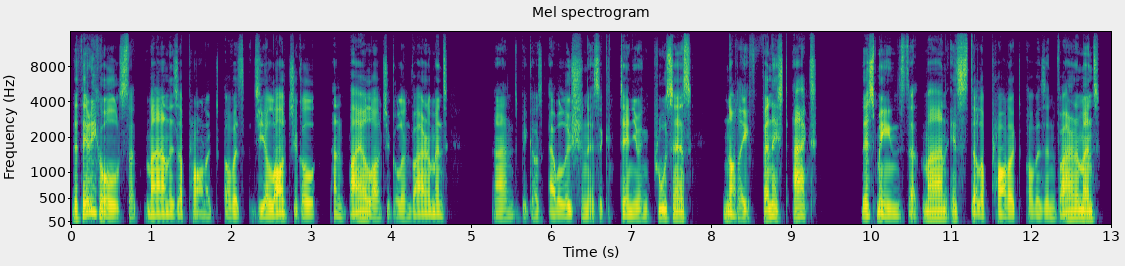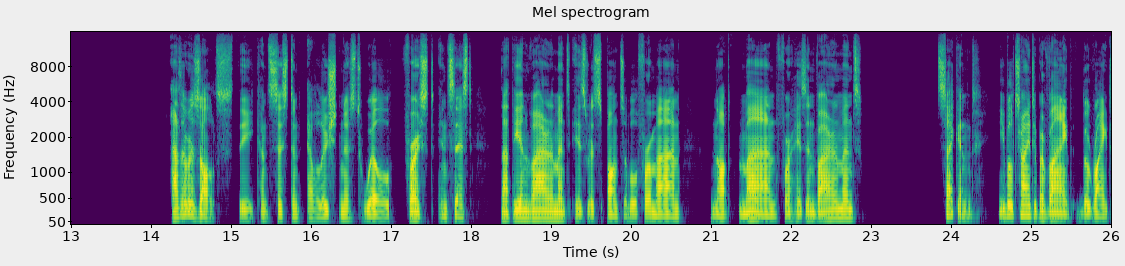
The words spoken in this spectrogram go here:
The theory holds that man is a product of his geological and biological environment, and because evolution is a continuing process, not a finished act, this means that man is still a product of his environment. As a result, the consistent evolutionist will first insist that the environment is responsible for man, not man for his environment. Second, he will try to provide the right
